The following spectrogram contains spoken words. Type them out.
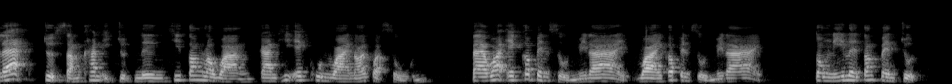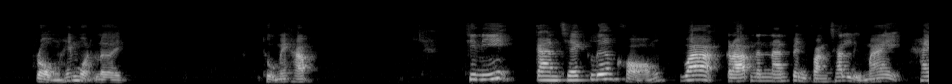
และจุดสำคัญอีกจุดหนึ่งที่ต้องระวังการที่ x คูณ y น้อยกว่า 0 แปลว่า x ก็เป็น 0 ไม่ได้ y ก็เป็น 0 ไม่ได้ ตรงนี้เลยต้องเป็นจุดโปร่งให้หมดเลย ถูกไหมครับ ทีนี้การเช็คเรื่องของว่ากราฟนั้นๆ เป็นฟังก์ชันหรือไม่ ให้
